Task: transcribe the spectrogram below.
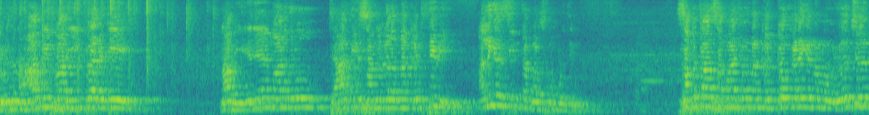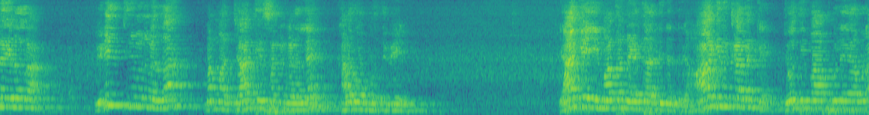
Army for equality ನಾವು ಏನೇ ಮಾಡಿದ್ರು ಜಾತಿ ಸಂಘಗಳನ್ನ ಕಟ್ತೀವಿ. ಅಲ್ಲಿಗೆ ಸೀಮಿತಗೊಳಿಸ್ಕೊಂಡ್ಬಿಡ್ತೀವಿ ಸಮತಾ ಸಮಾಜವನ್ನು ಕಟ್ಟೋ ಕಡೆಗೆ ನಮ್ಮ ಯೋಚನೆ ಇರಲ್ಲ. ಇಡೀ ಜೀವನವೆಲ್ಲ ನಮ್ಮ ಜಾತಿ ಸಂಘಗಳಲ್ಲೇ ಕಳೆದು ಹೋಗ್ಬಿಡ್ತೀವಿ ಯಾಕೆ ಈ ಮಾತನ್ನು ಹೇಳ್ತಾ ಇದ್ದೀನಿ ಅಂದ್ರೆ ಆಗಿನ ಕಾಲಕ್ಕೆ ಜ್ಯೋತಿಬಾ ಫುಲೆ ಅವರ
